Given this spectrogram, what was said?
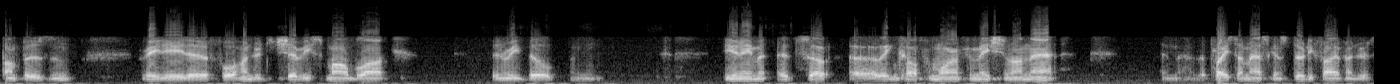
bumpers and radiator, 400 Chevy small block, been rebuilt, and you name it. It's uh, uh, they can call for more information on that. And uh, the price I'm asking is 3,500.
